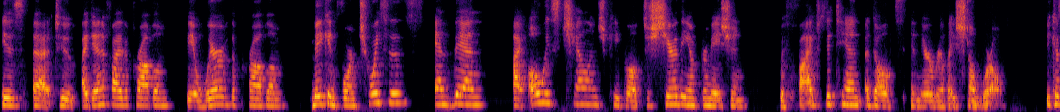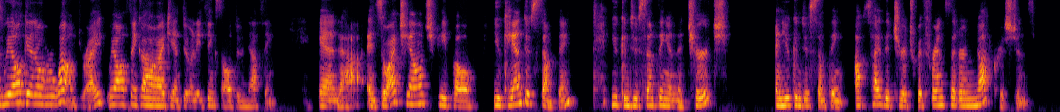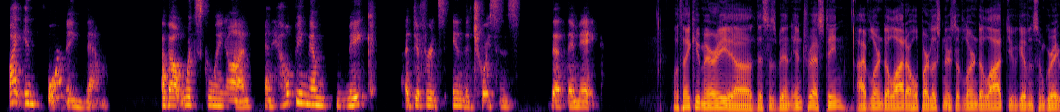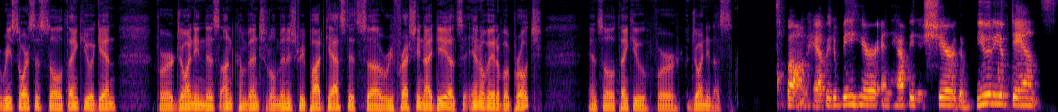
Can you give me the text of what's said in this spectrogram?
is uh, to identify the problem, be aware of the problem, make informed choices, and then I always challenge people to share the information with five to 10 adults in their relational world because we all get overwhelmed, right? We all think, oh, I can't do anything, so I'll do nothing. And, uh, and so I challenge people you can do something. You can do something in the church, and you can do something outside the church with friends that are not Christians. by informing them about what's going on and helping them make a difference in the choices that they make. Well, thank you, Mary. Uh, this has been interesting. I've learned a lot. I hope our listeners have learned a lot. You've given some great resources. So, thank you again for joining this unconventional ministry podcast. It's a refreshing idea, it's an innovative approach. And so, thank you for joining us. Well, I'm happy to be here and happy to share the beauty of dance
